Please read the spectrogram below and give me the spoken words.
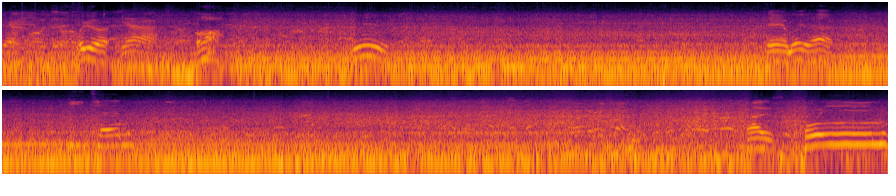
yeah. Look at that. Yeah. Oh. Ooh. Damn, look at that. V10. That is clean.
